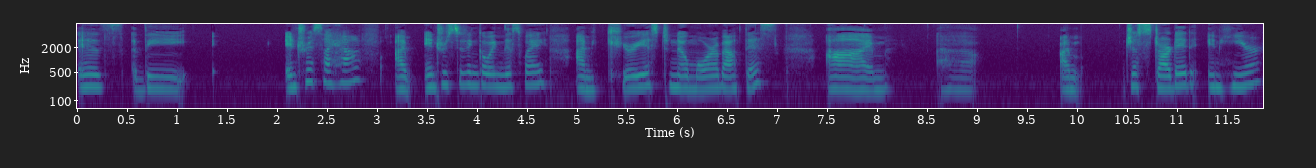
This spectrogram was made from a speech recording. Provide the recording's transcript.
is the interests I have. I'm interested in going this way. I'm curious to know more about this. I'm uh, I'm just started in here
